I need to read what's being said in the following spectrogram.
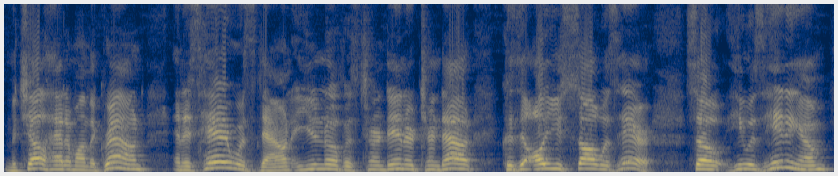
Michel had him on the ground and his hair was down, and you didn't know if it was turned in or turned out because all you saw was hair. So he was hitting him,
